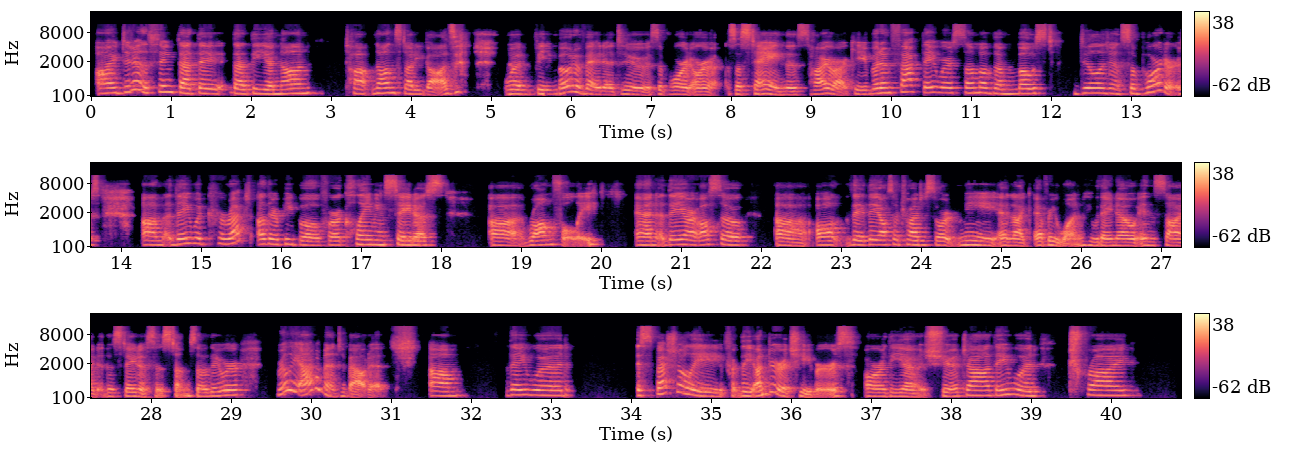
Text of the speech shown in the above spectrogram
I didn't think that they that the uh, non top non-study gods would be motivated to support or sustain this hierarchy, but in fact, they were some of the most diligent supporters. Um, they would correct other people for claiming status uh, wrongfully, and they are also uh all they they also try to sort me and like everyone who they know inside the status system so they were really adamant about it. Um, they would, especially for the underachievers or the uh, 学渣, they would try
